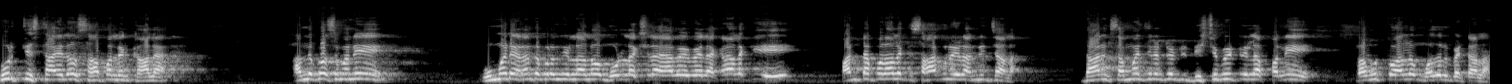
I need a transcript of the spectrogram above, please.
పూర్తి స్థాయిలో సాఫల్యం కాలే. అందుకోసమని ఉమ్మడి అనంతపురం జిల్లాలో మూడు లక్షల యాభై వేల ఎకరాలకి పంట పొలాలకి సాగునీరు అందించాల? దానికి సంబంధించినటువంటి డిస్ట్రిబ్యూటర్ల పని ప్రభుత్వాలు మొదలు పెట్టాలా?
